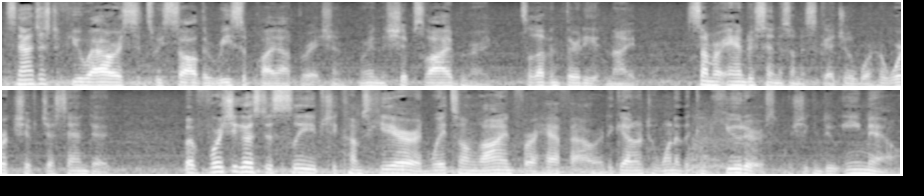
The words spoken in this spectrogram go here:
It's now just a few hours since we saw the resupply operation. We're in the ship's library. It's 11:30 at night. Summer Anderson is on a schedule where her work shift just ended. But before she goes to sleep, she comes here and waits online for a half hour to get onto one of the computers where she can do email.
